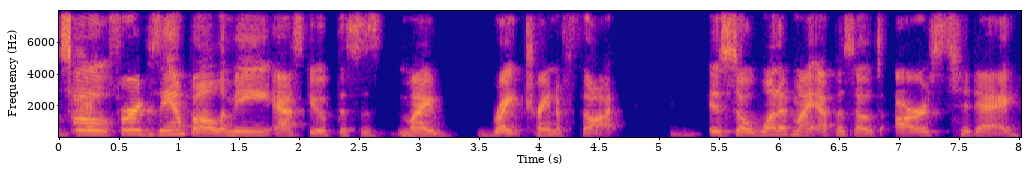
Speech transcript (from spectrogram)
Okay. So, for example, let me ask you if this is my right train of thought. Mm-hmm. Is so one of my episodes, ours today,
